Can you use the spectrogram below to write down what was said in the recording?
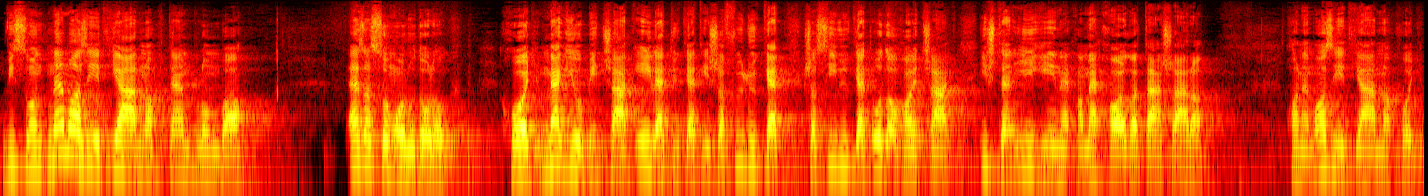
viszont nem azért járnak templomba, ez a szomorú dolog, hogy megjobbítsák életüket és a fülüket és a szívüket odahajtsák Isten ígének a meghallgatására, hanem azért járnak, hogy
